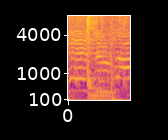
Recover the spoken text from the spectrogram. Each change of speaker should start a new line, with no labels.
Hey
